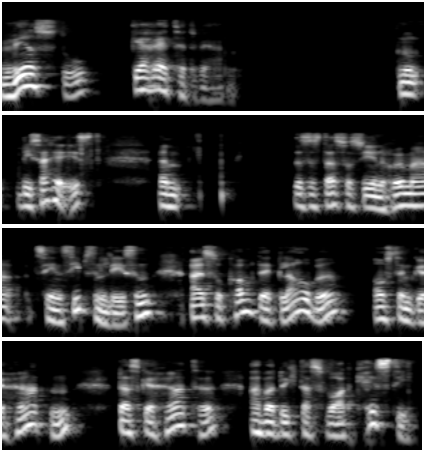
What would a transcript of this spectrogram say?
wirst du gerettet werden. Nun, die Sache ist, ähm, das ist das, was wir in Römer 10, 17 lesen. Also kommt der Glaube aus dem Gehörten, das Gehörte aber durch das Wort Christi.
